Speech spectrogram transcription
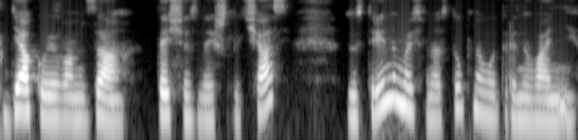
Дякую вам за те, що знайшли час. Зустрінемось в наступному тренуванні.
